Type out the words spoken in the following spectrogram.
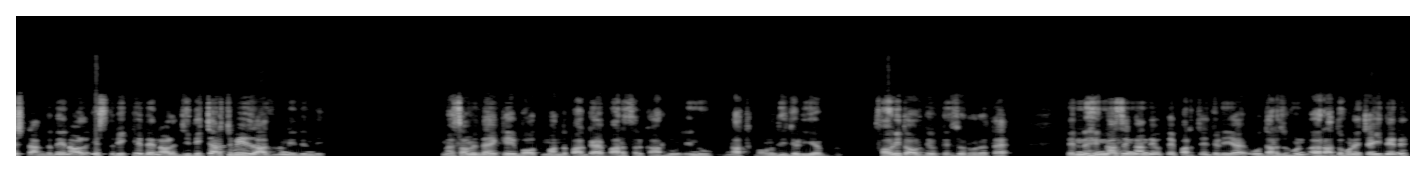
ਇਸ ਢੰਗ ਦੇ ਨਾਲ, ਇਸ ਤਰੀਕੇ ਦੇ ਨਾਲ ਜਿਹਦੀ ਚਰਚ ਵੀ ਇਜਾਜ਼ਤ ਨਹੀਂ ਦਿੰਦੀ। ਮੈਂ ਸਮਝਦਾ ਹਾਂ ਕਿ ਬਹੁਤ ਮੰਦਭਾਗਾ ਹੈ, ਭਾਰਤ ਸਰਕਾਰ ਨੂੰ ਇਹਨੂੰ ਨੱਥ ਪਾਉਣ ਦੀ ਜਿਹੜੀ ਹੈ ਫੌਰੀ ਤੌਰ ਦੇ ਉੱਤੇ ਜ਼ਰੂਰਤ ਹੈ। ਤੇ ਨਹਿੰਗਾ ਸਿੰਘਾਂ ਦੇ ਉੱਤੇ ਪਰਚੇ ਜਿਹੜੇ ਆ, ਉਹ ਦਰਜ ਹੋਣ ਰੱਦ ਹੋਣੇ ਚਾਹੀਦੇ ਨੇ।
